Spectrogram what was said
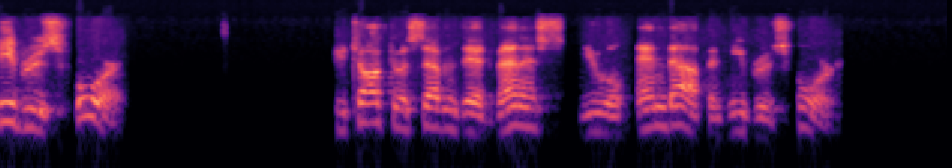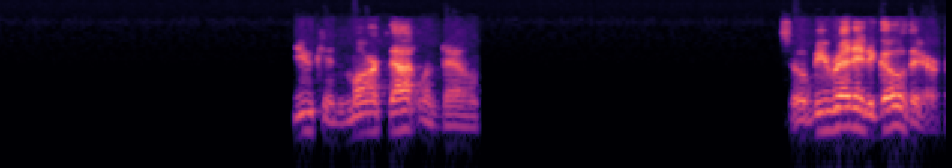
Hebrews 4. If you talk to a Seventh day Adventist, you will end up in Hebrews 4 you can mark that one down. So be ready to go there.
